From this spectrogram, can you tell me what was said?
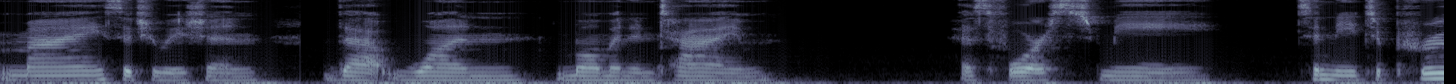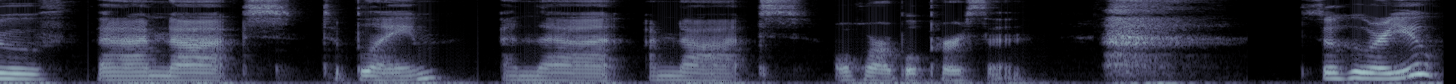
my situation, that one moment in time has forced me to need to prove that I'm not to blame and that I'm not a horrible person. so, who are you?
